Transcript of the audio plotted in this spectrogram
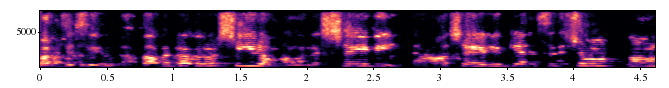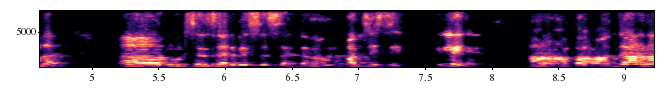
പർച്ചേസ് ചെയ്യുന്നത്. അത് അവരുടെ ഓരോ ശീലം അവരുടെ ശൈലി. ആ ശൈലിക്ക് അനുസരിച്ചും നമ്മൾ ഗുഡ്സ് ആൻഡ് സർവീസസ് ഒക്കെ നമ്മൾ പർച്ചേസ് ചെയ്യും. ഇല്ലേ? ആ അപ്പൊ അതാണ്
